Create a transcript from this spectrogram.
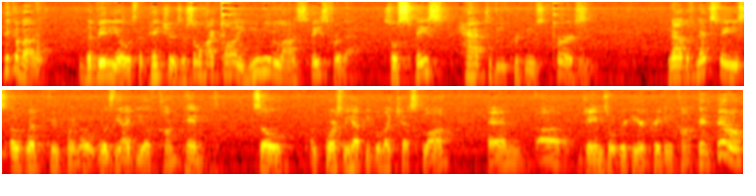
Think about it. The videos, the pictures are so high quality. You need a lot of space for that. So space had to be produced first. Now the next phase of Web 3.0 was the idea of content. So of course we have people like Chessblog and uh, James over here creating content. Pero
